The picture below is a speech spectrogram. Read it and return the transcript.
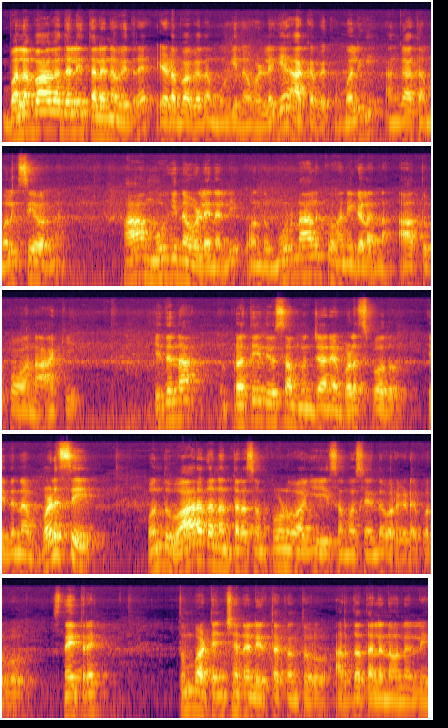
ಬಲಭಾಗದಲ್ಲಿ ತಲೆನೋವಿದ್ರೆ ಎಡಭಾಗದ ಮೂಗಿನ ಒಳ್ಳೆಗೆ ಹಾಕಬೇಕು. ಮಲಗಿ, ಅಂಗಾತ ಮಲಗಿಸಿ ಅವ್ರನ್ನ. ಆ ಮೂಗಿನ ಒಳ್ಳೆಯಲ್ಲಿ ಒಂದು ಮೂರ್ನಾಲ್ಕು ಹನಿಗಳನ್ನು, ಆ ತುಪ್ಪವನ್ನು ಹಾಕಿ ಇದನ್ನು ಪ್ರತಿ ದಿವಸ ಮುಂಜಾನೆ ಬಳಸ್ಬೋದು. ಇದನ್ನು ಬಳಸಿ ಒಂದು ವಾರದ ನಂತರ ಸಂಪೂರ್ಣವಾಗಿ ಈ ಸಮಸ್ಯೆಯಿಂದ ಹೊರಗಡೆ ಬರ್ಬೋದು. ಸ್ನೇಹಿತರೆ, ತುಂಬ ಟೆನ್ಷನಲ್ಲಿ ಇರ್ತಕ್ಕಂಥವ್ರು, ಅರ್ಧ ತಲೆನೋವಿನಲ್ಲಿ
